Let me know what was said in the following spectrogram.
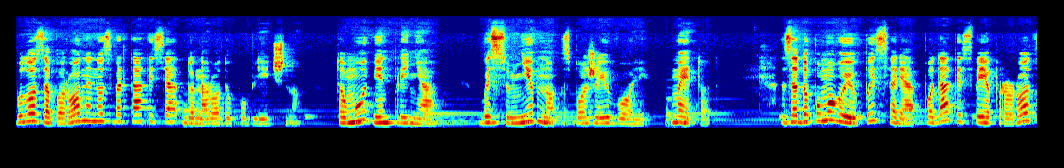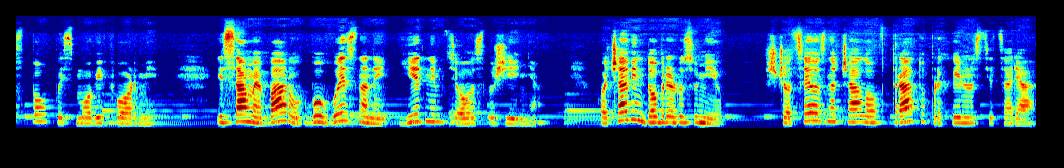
було заборонено звертатися до народу публічно, тому він прийняв, безсумнівно, з Божої волі, метод за допомогою писаря подати своє пророцтво в письмовій формі. І саме Барух був визнаний гідним цього служіння. Хоча він добре розумів, що це означало втрату прихильності царя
